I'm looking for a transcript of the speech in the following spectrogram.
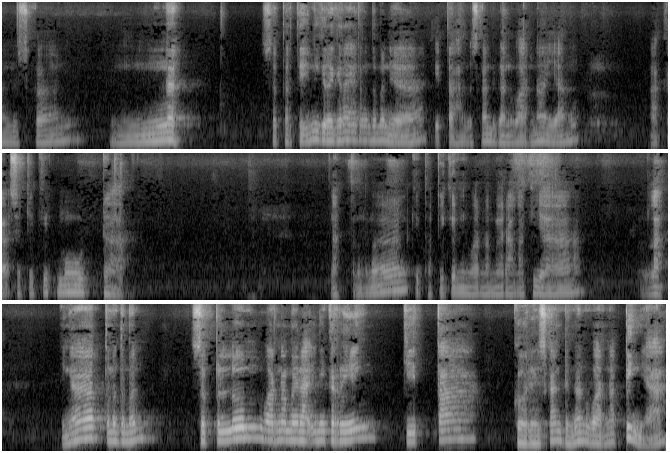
haluskan. Nah seperti ini kira-kira ya teman-teman ya. Kita haluskan dengan warna yang agak sedikit muda. Nah, teman-teman, kita bikin warna merah lagi ya. Lah, ingat teman-teman, sebelum warna merah ini kering, kita goreskan dengan warna pink ya.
